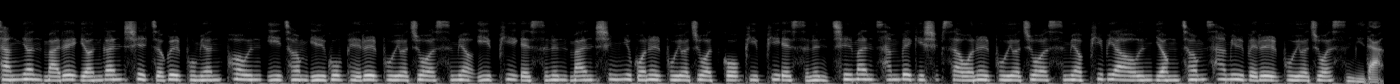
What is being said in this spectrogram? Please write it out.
작년 말의 연간 실적을 보면 퍼은 2.19배를 보여주었으며 EPS는 1만 16원을 보여주었고 BPS는 7만 324원을 보여주었으며 PBR은 0.31배를 보여주었습니다.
